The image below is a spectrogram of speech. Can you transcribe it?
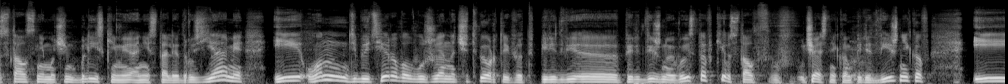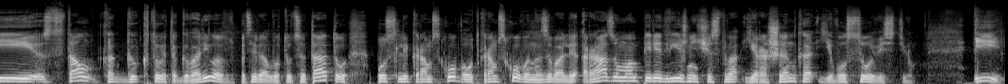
стал с ним очень близкими, они стали друзьями, и он дебютировал уже на четвертой вот передви- передвижной выставке, стал участником передвижников, и стал, как кто это говорил, потерял эту цитату, после Крамского, вот Крамского называли разумом передвижничества, Ярошенко его совестью. И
